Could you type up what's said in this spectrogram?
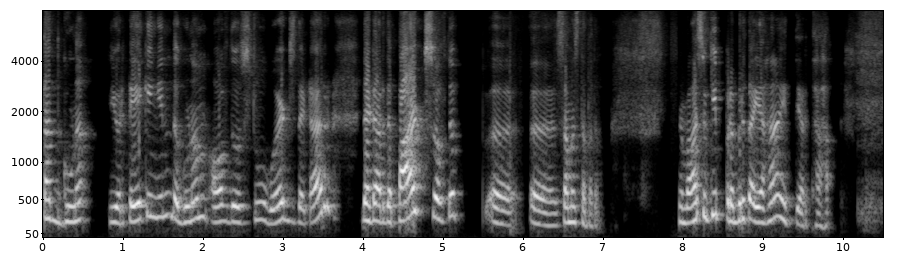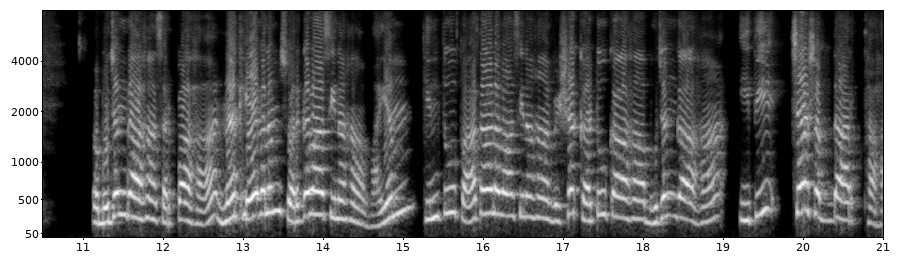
tadguna you're taking in the gunam of those two words that are that are the parts of the uh, uh, samastapadam वासुकि प्रभृतयः इत्यर्थः भुजङ्गाः सर्पाः न केवलं स्वर्गवासिनः वयं किन्तु पातालवासिनः विषकटुकाः भुजङ्गाः इति च शब्दार्थः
